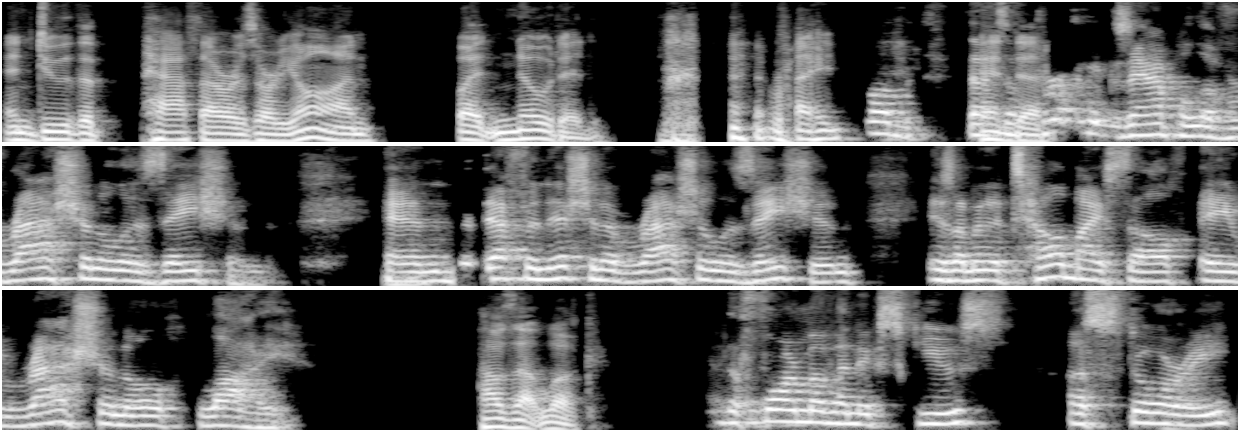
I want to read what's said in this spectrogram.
and do the path I was already on, but noted. right. Well, that's and, a uh, perfect uh, example of rationalization. And mm-hmm. the definition of rationalization is I'm going to tell myself a rational lie. How's that look? In the form of an excuse, a story,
